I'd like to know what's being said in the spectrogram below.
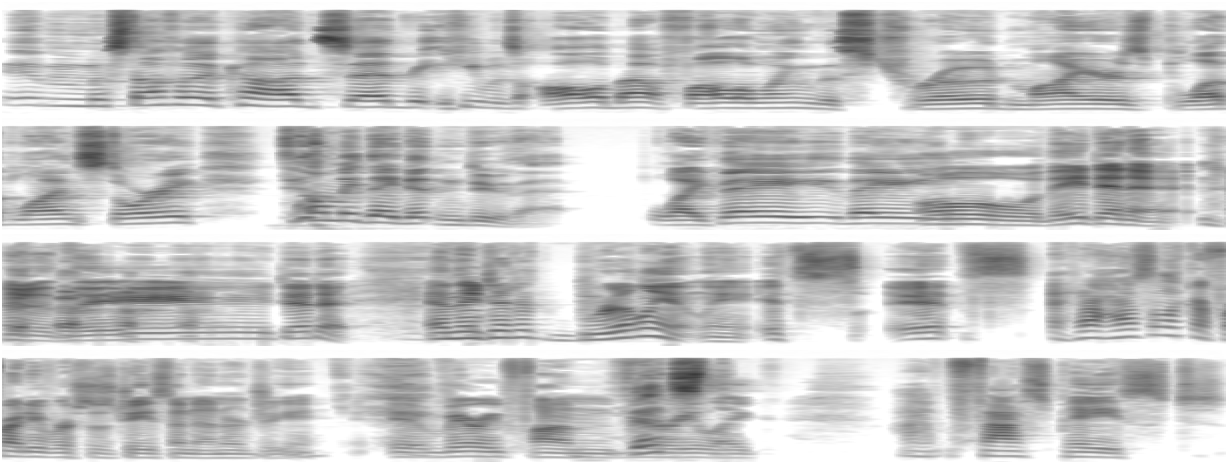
eh, Moustapha Akkad said that he was all about following the Strode Myers bloodline story. Tell me they didn't do that. Like they, they, Oh, they did it. they did it, and they did it brilliantly. It's it's it has like a Freddy versus Jason energy. It, very fun, very That's- like fast paced.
